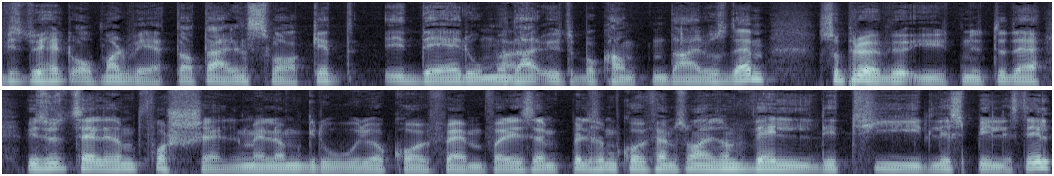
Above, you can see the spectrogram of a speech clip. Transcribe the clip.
hvis du helt åpenbart vet at det er en svakhet i det rommet der ute på kanten der hos dem, så prøver vi å utnytte det. Hvis du ser liksom forskjellen mellom Grorud og KFM f.eks., som KFM som har en sånn veldig tydelig spillestil,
